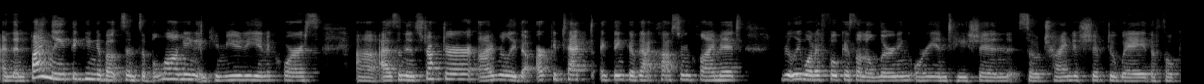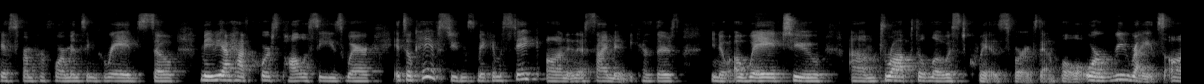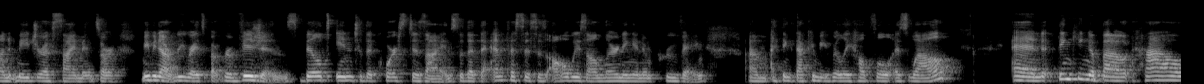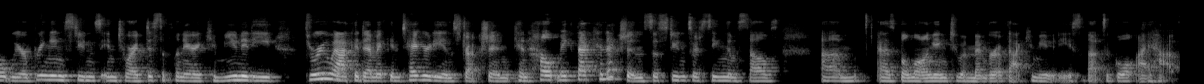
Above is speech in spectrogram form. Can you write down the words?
And then finally, thinking about sense of belonging and community in a course, uh, as an instructor, I'm really the architect, I think, of that classroom climate really want to focus on a learning orientation. So trying to shift away the focus from performance and grades. So maybe I have course policies where it's okay if students make a mistake on an assignment because there's, you know, a way to um, drop the lowest quiz, for example, or rewrites on major assignments, or maybe not rewrites, but revisions built into the course design so that the emphasis is always on learning and improving. Um, I think that can be really helpful as well and thinking about how we are bringing students into our disciplinary community through academic integrity instruction can help make that connection so students are seeing themselves um, as belonging to a member of that community. So that's a goal I have.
